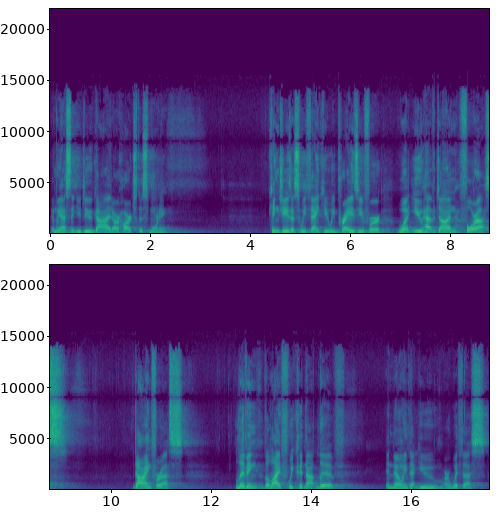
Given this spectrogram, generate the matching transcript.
And we ask that you do guide our hearts this morning. King Jesus, we thank you. We praise you for what you have done for us, dying for us, living the life we could not live, and knowing that you are with us.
